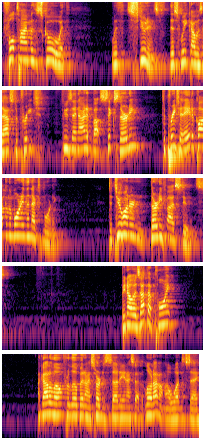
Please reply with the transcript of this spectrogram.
full time at the school with, with students. This week I was asked to preach Tuesday night at about 6:30 to preach at 8 o'clock in the morning the next morning to 235 students. But you know, it was at that point I got alone for a little bit and I started studying. I said, Lord, I don't know what to say.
